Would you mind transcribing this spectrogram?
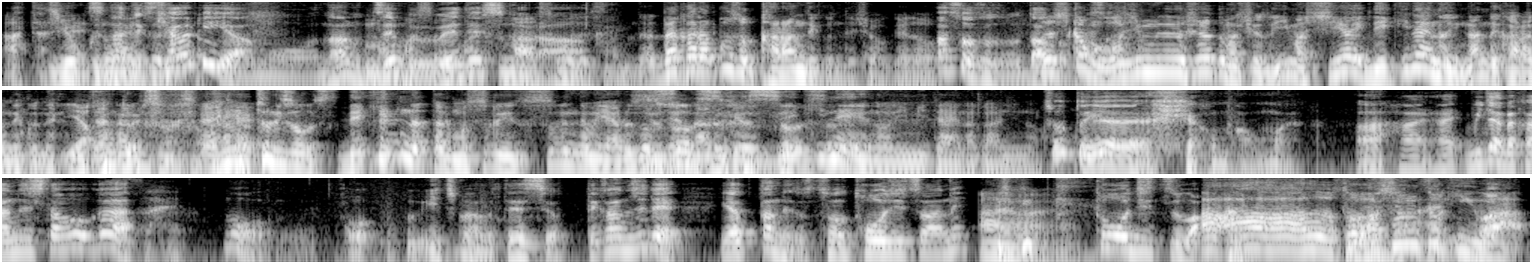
あ、確かにそうよくないだってキャリアもなん全部上ですからまあそうで。すねだからこそ絡んでいくんでしょうけど。あそうそうそうしかもご自分でおっしゃってますけど、今試合できないのになんで絡んでいくんだよいや本当にそうです 本当にそうですできるんだったらもうすぐ、すぐにでもやるぞみたいになるけど、できねえのにみたいな感じの。ちょっといやいやいや、お前、お前、あ、はいはい、みたいな感じした方が、もう、お一枚打てですよって感じでやったんですよ。その当日はね。はいはいはい。当日は。ああ、そうそう、は。いその時は、は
